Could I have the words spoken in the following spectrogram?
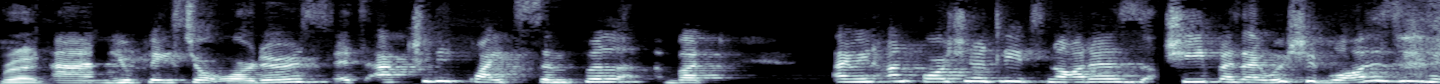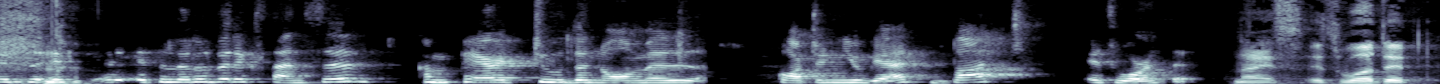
right and you place your orders it's actually quite simple but i mean unfortunately it's not as cheap as i wish it was it's, it's, it's a little bit expensive compared to the normal cotton you get but it's worth it. Nice. It's worth it.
